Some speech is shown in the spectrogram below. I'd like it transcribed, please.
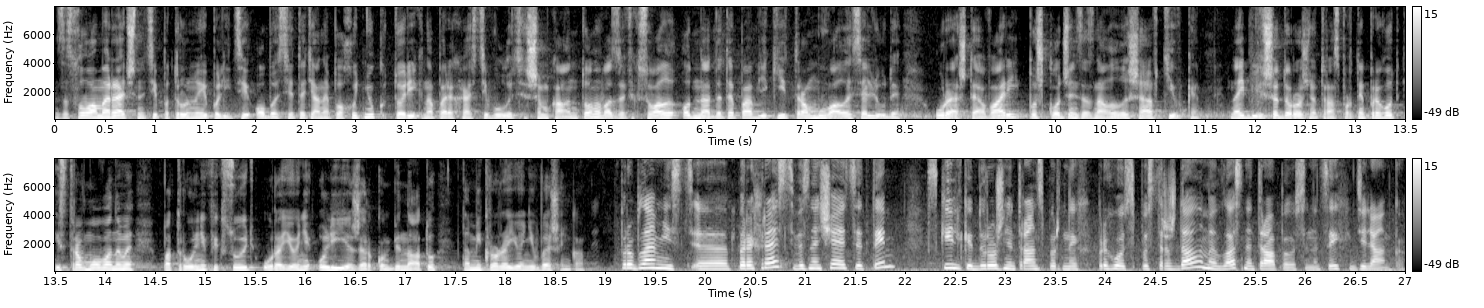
За словами речниці патрульної поліції області Тетяни Плахотнюк, торік на перехресті вулиць Шимка Антонова зафіксували одне ДТП, в якій травмувалися люди. У решти аварій пошкоджень зазнали лише автівки. Найбільше дорожньо-транспортних пригод із травмованими патрульні фіксують у районі Олієжеркомбінату та мікрорайоні Вишенька. Проблемність е, перехресть визначається тим, скільки дорожньо-транспортних пригод з постраждалими власне трапилося на цих ділянках.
